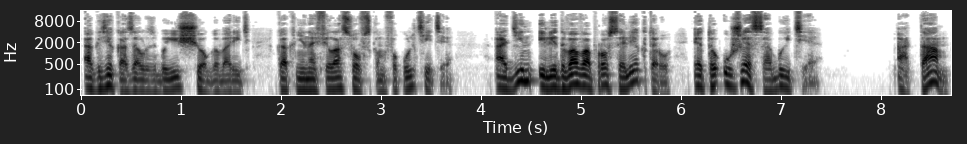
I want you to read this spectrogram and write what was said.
а где, казалось бы, еще говорить, как не на философском факультете, один или два вопроса лектору — это уже событие. А там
